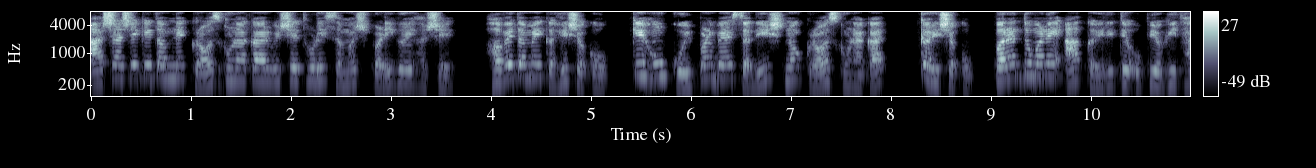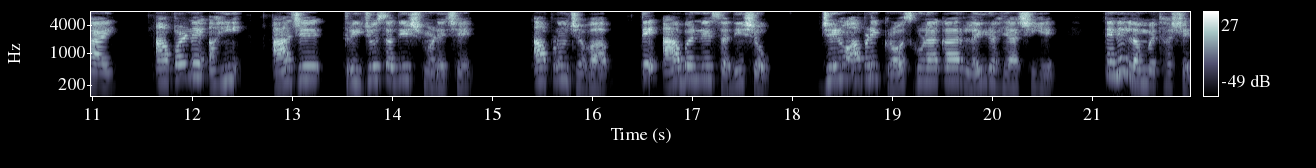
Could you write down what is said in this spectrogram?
આશા છે કે તમને ક્રોસ ગુણાકાર વિશે થોડી સમજ પડી ગઈ હશે. હવે તમે કહી શકો કે હું કોઈ પણ બે સદિશનો ક્રોસ ગુણાકાર કરી શકું. પરંતુ મને આ કઈ રીતે ઉપયોગી થાય? આપણને અહીં આ જે ત્રીજો સદિશ મળે છે. આપણો જવાબ તે આ બંને સદિશો, જેનો આપણે ક્રોસ ગુણાકાર લઈ રહ્યા છીએ, તેને લંબ થશે.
